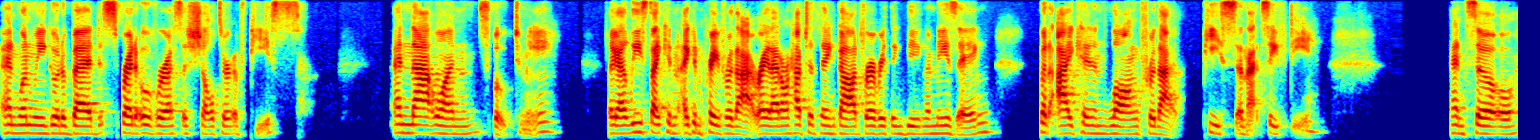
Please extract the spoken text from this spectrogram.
And when we go to bed, spread over us a shelter of peace. And that one spoke to me. Like at least i can i can pray for that right? I don't have to thank god for everything being amazing but i can long for that peace and that safety. And so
